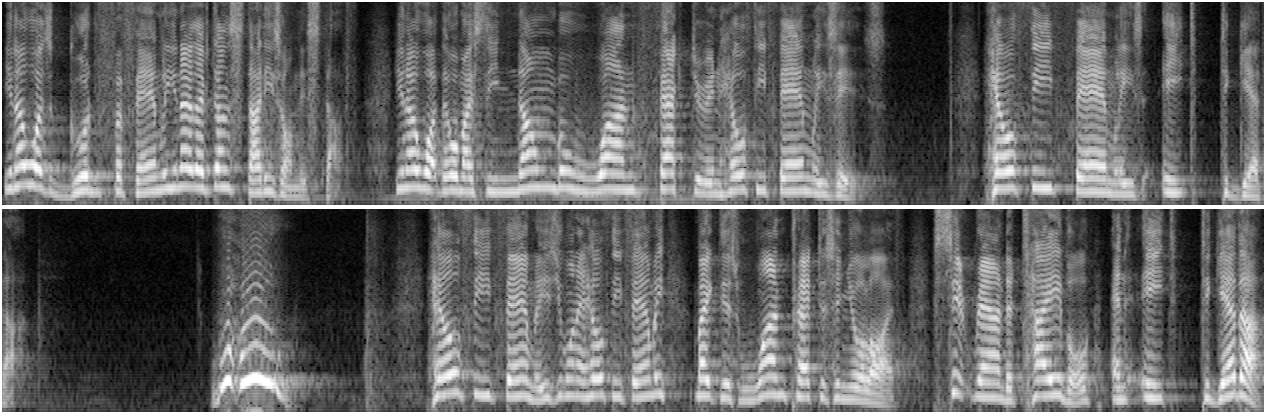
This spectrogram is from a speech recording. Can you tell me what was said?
You know what's good for family? You know, they've done studies on this stuff. You know what the, almost the number one factor in healthy families is? Healthy families eat together. Woohoo! Healthy families, you want a healthy family? Make this one practice in your life. Sit round a table and eat together.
